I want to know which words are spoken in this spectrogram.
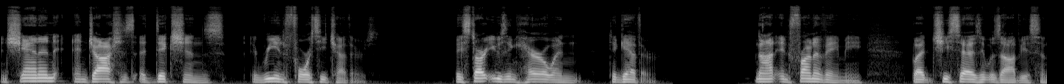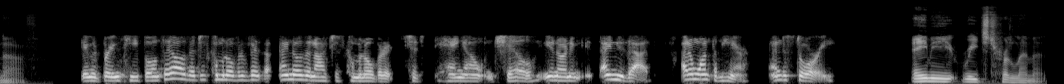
And Shannon and Josh's addictions reinforce each other's. They start using heroin together. Not in front of Amy, but she says it was obvious enough. They would bring people and say, "Oh, they're just coming over to visit." I know they're not just coming over to hang out and chill. You know what I mean? I knew that. I don't want them here. End of story. Amy reached her limit.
